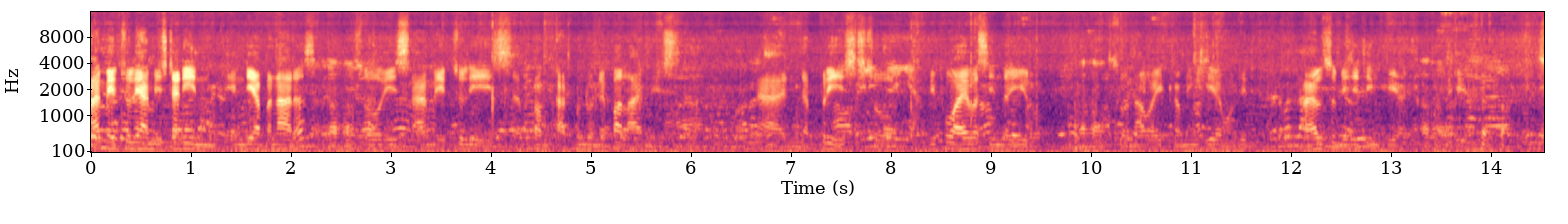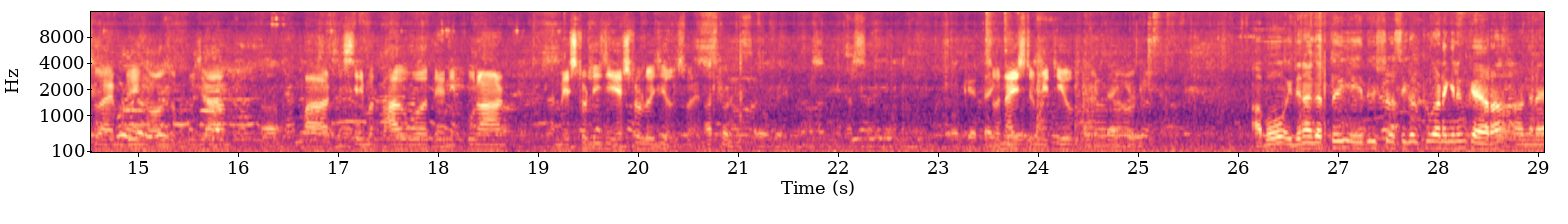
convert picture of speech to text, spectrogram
I'm actually I'm studying in India, Banaras. Uh-huh. So is I'm actually is uh, from Kathmandu, Nepal. I'm is uh, and a priest. So before I was in the Europe. Uh-huh. So now I coming here only. I also visiting here. Uh-huh. So I'm doing all the puja, uh-huh. Srimad Bhagavat, any Puran. I'm astrology, astrology also. Astrology. Okay. Yes, okay. Thank so you. nice to meet you. Thank you. Uh, അപ്പോൾ ഇതിനകത്ത് ഏത് വിശ്വാസികൾക്ക് വേണമെങ്കിലും കയറാം അങ്ങനെ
